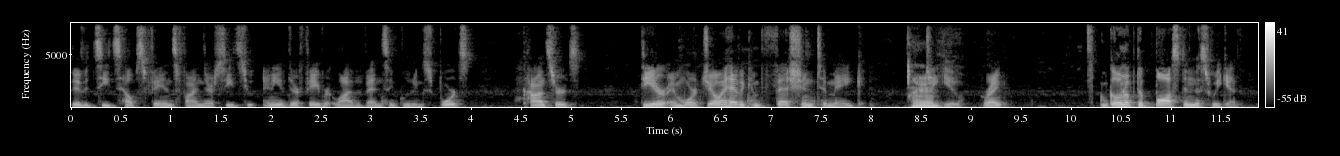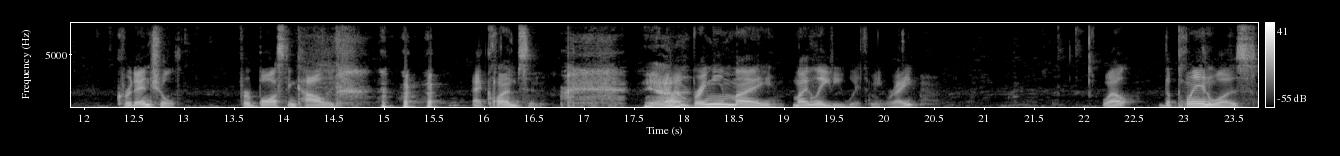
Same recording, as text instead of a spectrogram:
Vivid Seats helps fans find their seats to any of their favorite live events, including sports, concerts, theater, and more. Joe, I have a confession to make All to you, right? I'm going up to Boston this weekend, credentialed for Boston College at Clemson. Yeah. And I'm bringing my my lady with me, right? Well, the plan was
